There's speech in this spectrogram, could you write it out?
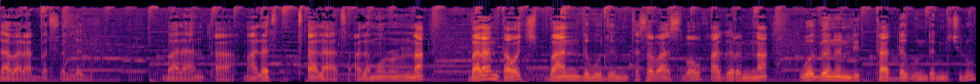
ላበራበት ፈለጉ። ባላንጣ ማለት ጠላት አለመሆኑንና ባላንጣዎች በአንድ ቡድን ተሰባስበው ሀገርና ወገንን ሊታደጉ እንደሚችሉ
